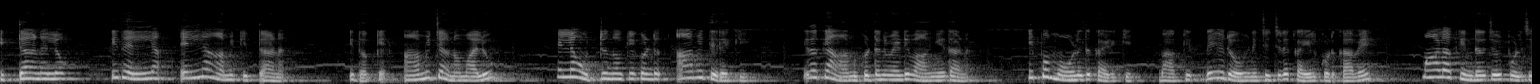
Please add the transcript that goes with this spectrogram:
ഇറ്റാണല്ലോ? ഇതെല്ലാം എല്ലാം ആമിക്ക് ഇറ്റാണ് ഇതൊക്കെ ആമിച്ചാണോ മാലു? എല്ലാം ഉറ്റുനോക്കിക്കൊണ്ട് ആമി തിരക്കി. ഇതൊക്കെ ആമിക്കുട്ടന് വേണ്ടി വാങ്ങിയതാണ്. ഇപ്പോൾ മോളിത് കഴിക്കും. ബാക്കി ദേ രോഹിണി ചേച്ചിയുടെ കയ്യിൽ കൊടുക്കാവേ. മാള കിൻഡർ ജോയ് പൊളിച്ച്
